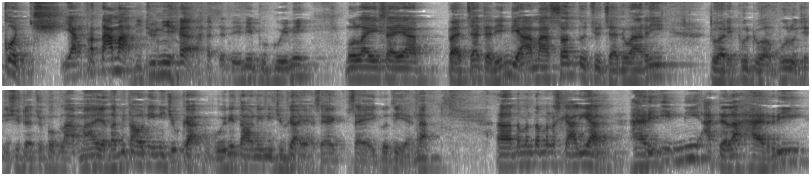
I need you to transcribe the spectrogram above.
Coach yang pertama di dunia. Jadi ini buku ini mulai saya baca dari ini di Amazon 7 Januari 2020 jadi sudah cukup lama ya tapi tahun ini juga buku ini tahun ini juga ya saya saya ikuti ya. Nah eh, teman-teman sekalian hari ini adalah hari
